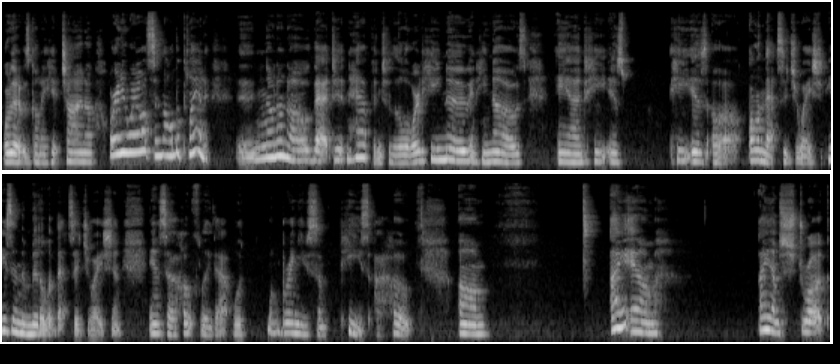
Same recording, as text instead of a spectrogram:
Or that it was going to hit china or anywhere else on the planet. Uh, no no no. That didn't happen to the lord. He knew and he knows. And he is he is uh, on that situation. He's in the middle of that situation. And so hopefully that would will bring you some peace i hope um, I am I am struck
